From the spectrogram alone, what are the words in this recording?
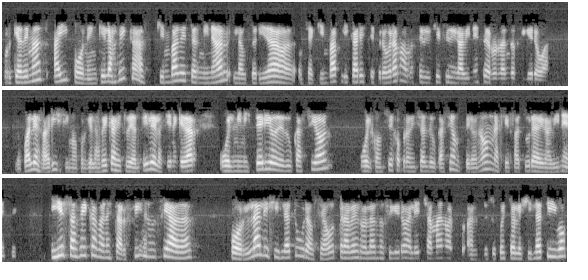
porque además ahí ponen que las becas, quien va a determinar la autoridad, o sea, quien va a aplicar este programa va a ser el jefe de gabinete de Rolando Figueroa, lo cual es rarísimo, porque las becas estudiantiles las tiene que dar o el Ministerio de Educación o el Consejo Provincial de Educación, pero no una jefatura de gabinete. Y esas becas van a estar financiadas por la legislatura, o sea, otra vez Rolando Figueroa le echa mano al, presupuesto legislativo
